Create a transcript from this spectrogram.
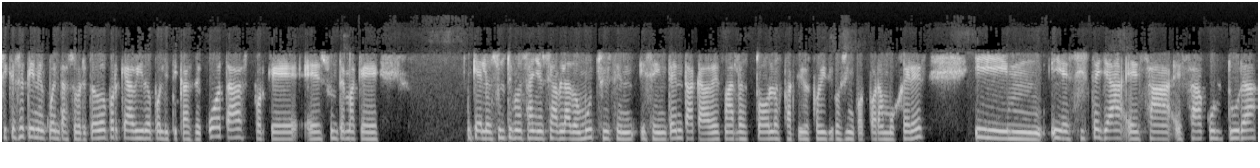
sí que se tiene en cuenta, sobre todo porque ha habido políticas de cuotas, porque es un tema que que en los últimos años se ha hablado mucho y se, y se intenta cada vez más todos los partidos políticos incorporan mujeres y, existe ya esa esa cultura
